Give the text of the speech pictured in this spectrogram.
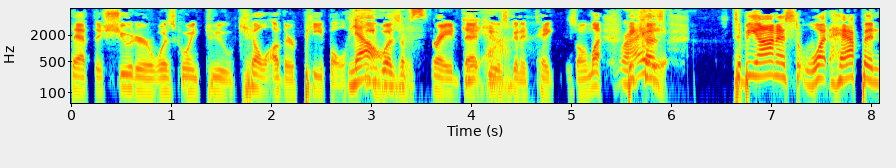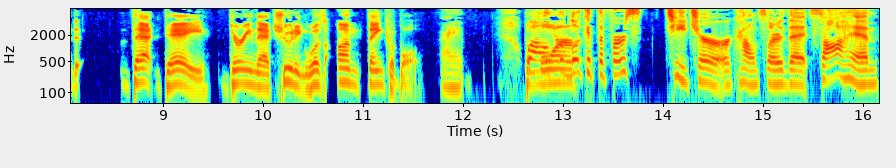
that the shooter was going to kill other people. No, he was afraid that he was going to take his own life. Right. Because, to be honest, what happened that day during that shooting was unthinkable. Right. The well, more- look at the first teacher or counselor that saw him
